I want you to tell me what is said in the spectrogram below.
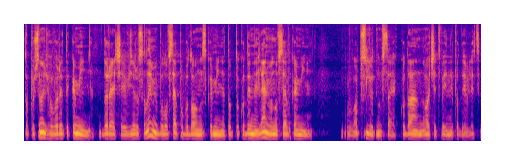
то почнуть говорити каміння. До речі, в Єрусалимі було все побудовано з каміння. Тобто, куди не глянь, воно все в камінні. Абсолютно все, куди очі твої не подивляться.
